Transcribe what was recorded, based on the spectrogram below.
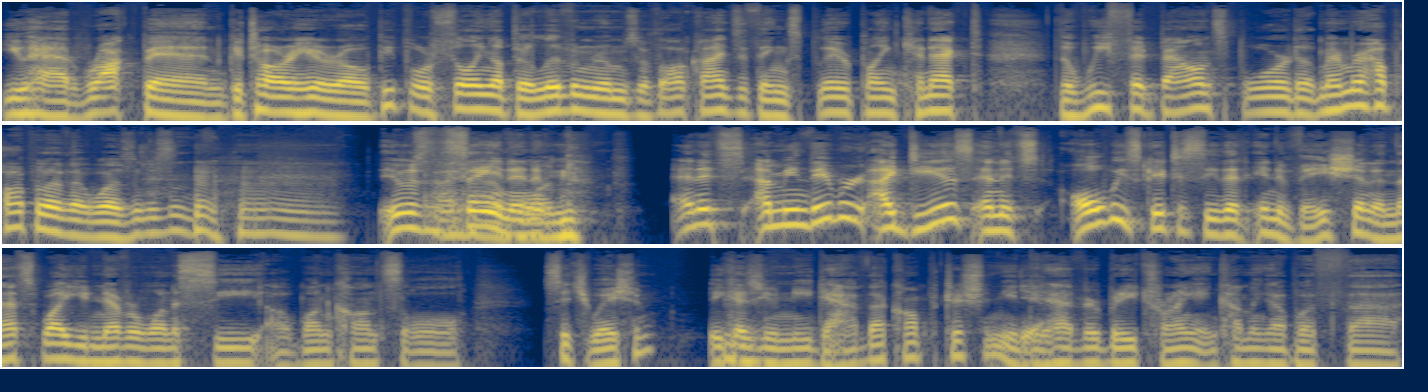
You had Rock Band, Guitar Hero. People were filling up their living rooms with all kinds of things. They were playing Kinect, the Wii Fit balance board. Remember how popular that was? It was it was insane. And it. And it's I mean they were ideas, and it's always great to see that innovation, and that's why you never want to see a one console situation because you need to have that competition. You need to have everybody trying it and coming up with uh,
